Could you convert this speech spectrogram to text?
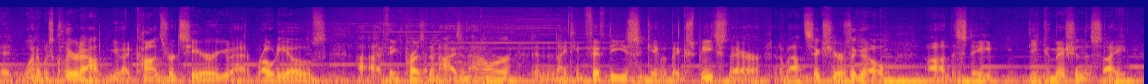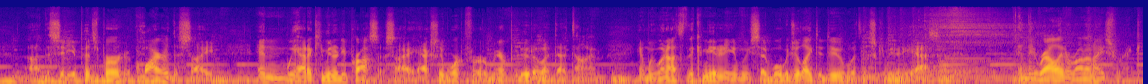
It, when it was cleared out, you had concerts here, you had rodeos. I think President Eisenhower in the 1950s gave a big speech there. And about six years ago, uh, the state decommissioned the site uh, the city of Pittsburgh acquired the site and we had a community process. I actually worked for Mayor Peduto at that time. And we went out to the community and we said, what would you like to do with this community asset? And they rallied around an ice rink.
